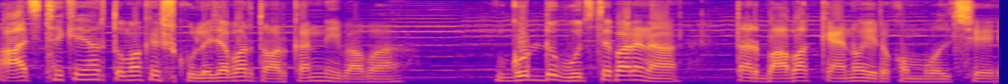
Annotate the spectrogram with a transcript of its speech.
আজ থেকে আর তোমাকে স্কুলে যাবার দরকার নেই, বাবা। গুড্ডু বুঝতে পারে না তার বাবা কেন এরকম বলছে।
